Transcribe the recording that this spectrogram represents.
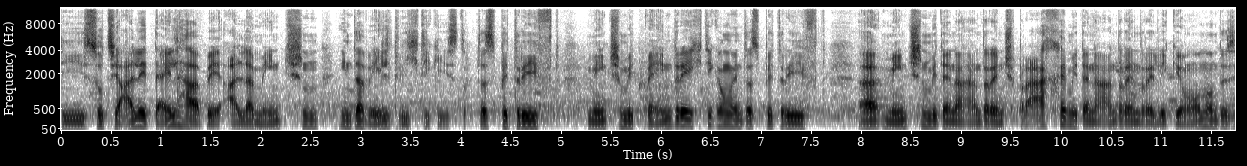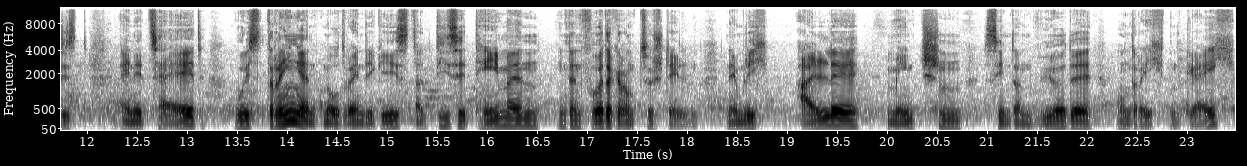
die soziale Teilhabe aller Menschen in der Welt wichtig ist. Das betrifft Menschen mit Beeinträchtigungen, das betrifft äh, Menschen mit einer anderen Sprache, mit einer anderen Religion und es ist eine Zeit, wo es dringend notwendig ist, diese Themen in den Vordergrund zu stellen, nämlich alle Menschen sind an Würde und Rechten gleich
